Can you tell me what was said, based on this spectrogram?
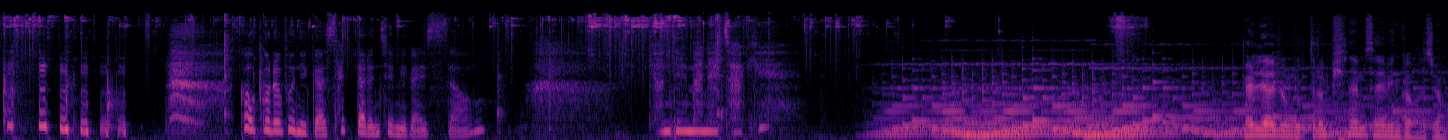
거꾸로 보니까 색다른 재미가 있어. 견딜만해 자기. 벨리알 종족들은 피냄새에 민감하죠.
